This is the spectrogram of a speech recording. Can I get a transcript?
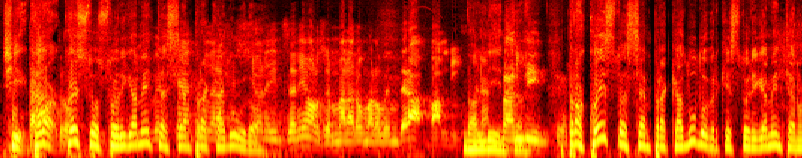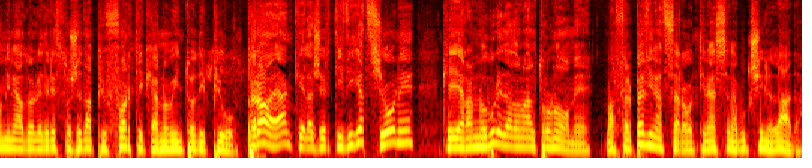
sì, però questo storicamente è sempre accaduto. La di Zaniolo, se la Roma lo venderà, va all'Inter. Va all'Inter. Va all'Inter. Però questo è sempre accaduto perché storicamente ha nominato le tre società più forti che hanno vinto di più. Però è anche la certificazione che gli hanno pure dato un altro nome, ma il fair play finanziario continua a essere una pulcinellata.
